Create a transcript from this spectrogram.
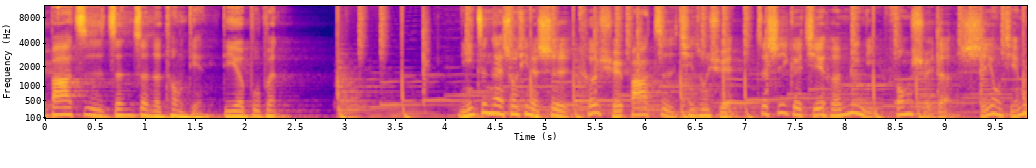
八字真正的痛点第二部分。您正在收听的是《科学八字轻松学》，这是一个结合命理风水的实用节目。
